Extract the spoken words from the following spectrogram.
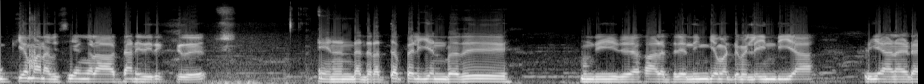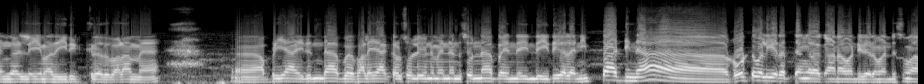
முக்கியமான விஷயங்களாக தான் இது இருக்குது. ஏனென்ற அந்த இரத்தப்பலி என்பது முந்தைய காலத்தில் இங்கே மட்டுமில்லை இந்தியா அப்படியான இடங்கள்லையும் அது இருக்கிறது வளமை. அப்படியா இருந்தால் இப்போ பழையாக்கள் சொல்லி என்னென்னு சொன்னால் இப்போ இந்த இந்த இதுகளை நிப்பாட்டினா ரோட்டு வழி ரத்தங்களை காண வேண்டி வரும் என்று சும்மா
